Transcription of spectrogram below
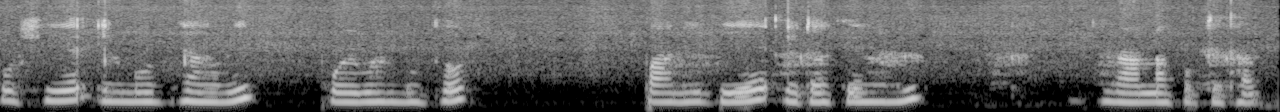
কষিয়ে এর মধ্যে আমি পরিমাণ মতো পানি দিয়ে এটাকে আমি রান্না করতে থাকব।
